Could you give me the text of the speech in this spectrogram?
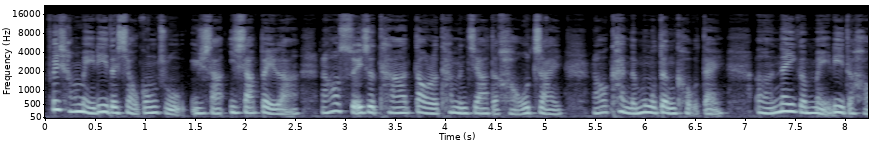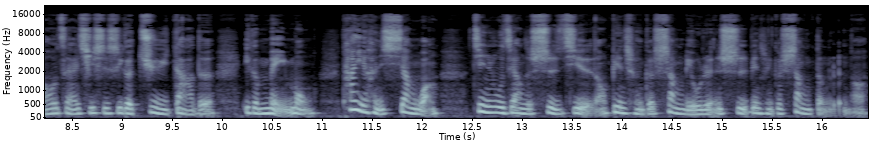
非常美丽的小公主伊莎伊莎贝拉，然后随着他到了他们家的豪宅，然后看得目瞪口呆。呃，那一个美丽的豪宅其实是一个巨大的一个美梦，他也很向往进入这样的世界，然后变成一个上流人士，变成一个上等人啊，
